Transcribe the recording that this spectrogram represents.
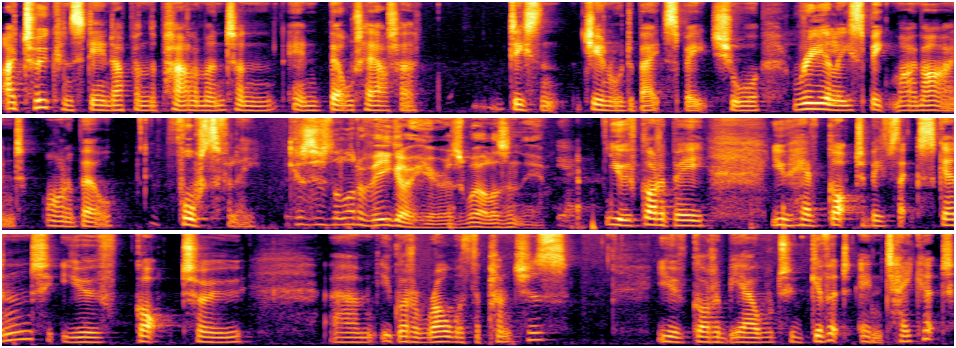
I too can stand up in the parliament and, and belt out a decent general debate speech or really speak my mind on a bill forcefully. Because there's a lot of ego here as well, isn't there? Yeah. You've got to be, you have got to be thick skinned. You've got to, um, you've got to roll with the punches. You've got to be able to give it and take it.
